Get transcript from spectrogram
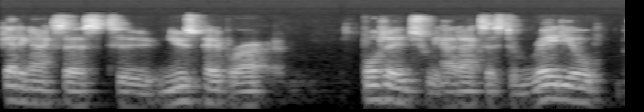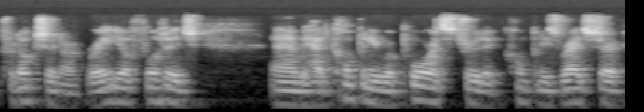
getting access to newspaper uh, footage. We had access to radio production or radio footage. Uh, we had company reports through the company's register.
